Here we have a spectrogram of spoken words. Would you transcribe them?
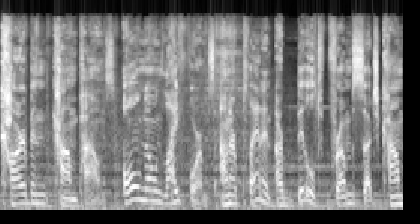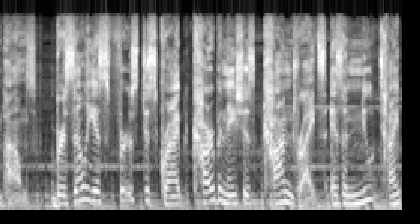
carbon compounds. All known life forms on our planet are built from such compounds. Berzelius first described carbonaceous chondrites as a new type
